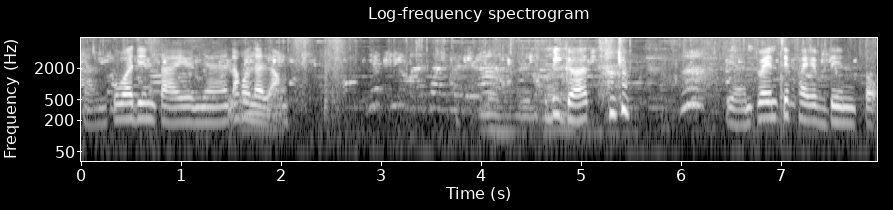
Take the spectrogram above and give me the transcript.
Yan, kuha din tayo niyan. Ako na lang. Bigat. Yan, 25 din to.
